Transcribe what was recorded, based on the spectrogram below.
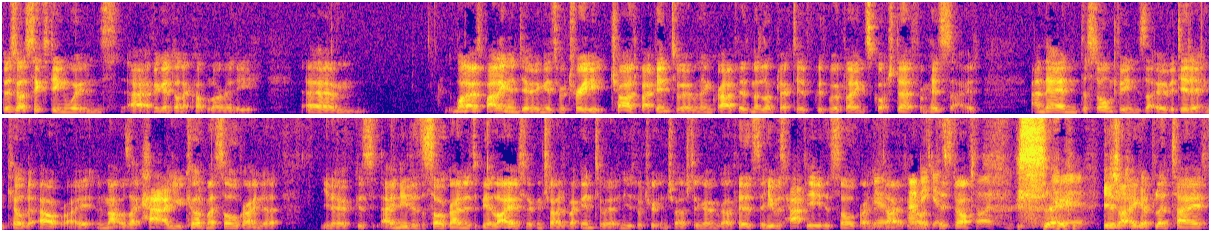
But it's got 16 wounds. Uh, I think I've done a couple already. Um, what I was planning on doing is retreat, charge back into him, and then grab his middle objective because we're playing Scorched Earth from his side. And then the Storm Fiends that overdid it and killed it outright. And Matt was like, "Ha! You killed my Soul Grinder." You know, because I needed the Soul Grinder to be alive so I can charge back into it and use retreat and charge to go and grab his. So he was happy his Soul Grinder Yeah, died, and, I and he was pissed off. so Yeah. he was like, "I get blood tithe,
